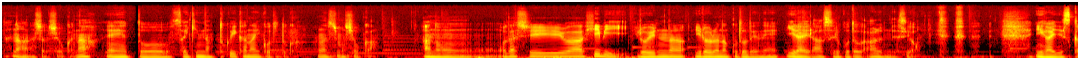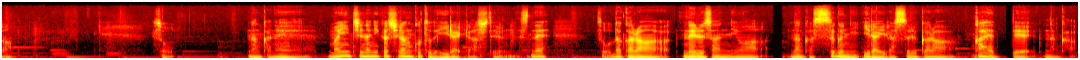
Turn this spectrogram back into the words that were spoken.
何の話をしようかな？えっ、ー、と、最近納得いかないこととか話しましょうか。あのー、私は日々いろいろな、いろいろなことでね、イライラすることがあるんですよ。意外ですか？そう。なんかね毎日何かしらのことでイライラしてるんですね。そう。だからねるさんにはなんかすぐにイライラするからかえってなんか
